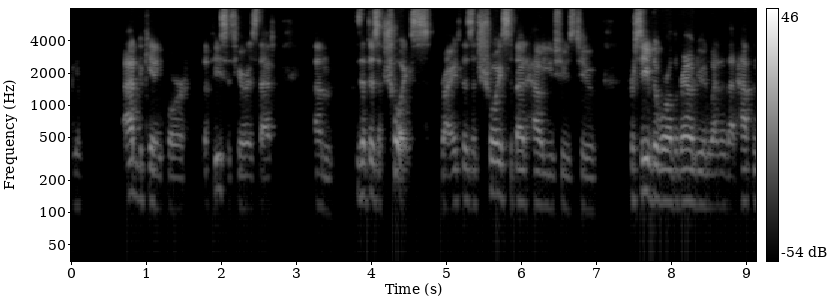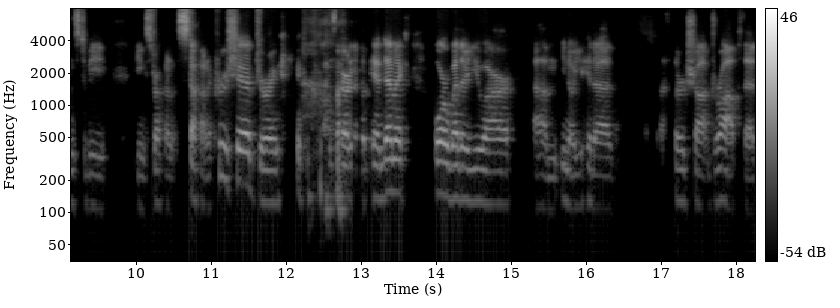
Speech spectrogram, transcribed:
kind of advocating for the thesis here is that um, is that there's a choice, right? There's a choice about how you choose to perceive the world around you, and whether that happens to be being struck on stuck on a cruise ship during the start of a pandemic, or whether you are, um, you know, you hit a, a, third shot drop that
